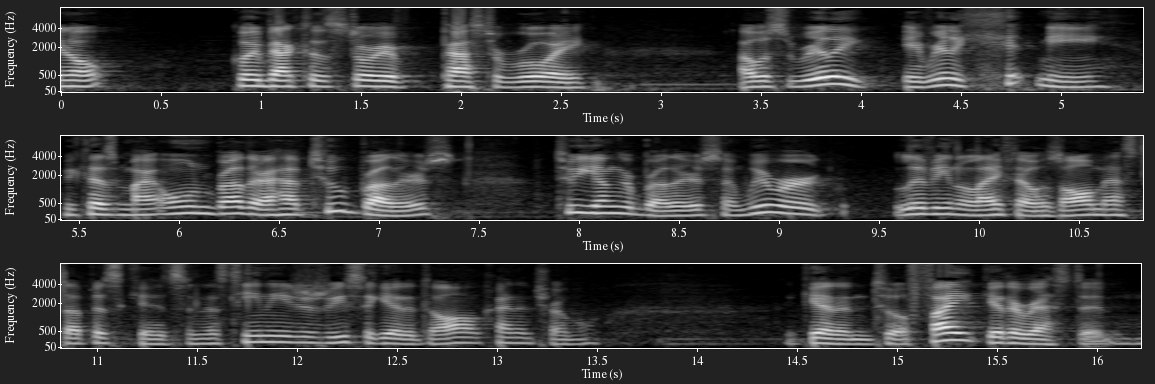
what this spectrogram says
You know, going back to the story of Pastor Roy, I was really, it really hit me because my own brother, I have two brothers, two younger brothers, and we were living a life that was all messed up as kids. And as teenagers, we used to get into all kind of trouble. Get into a fight, get arrested.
